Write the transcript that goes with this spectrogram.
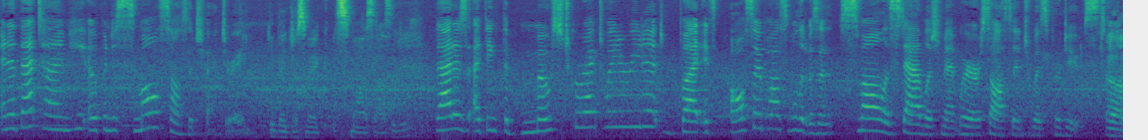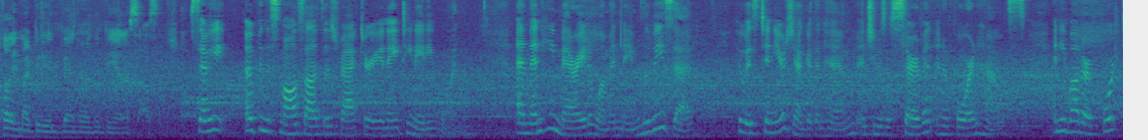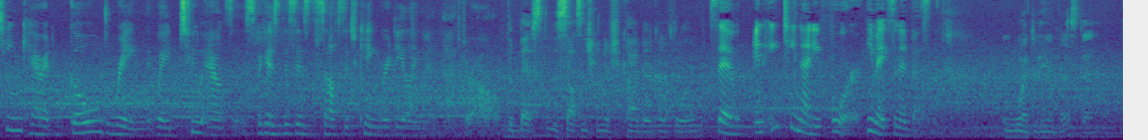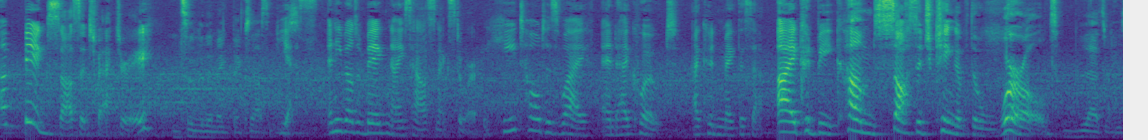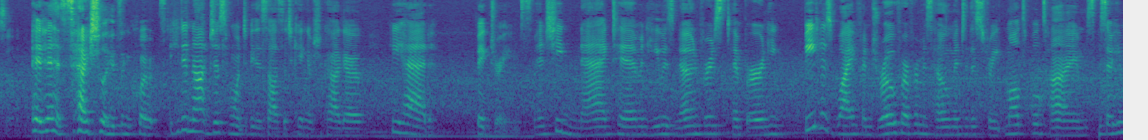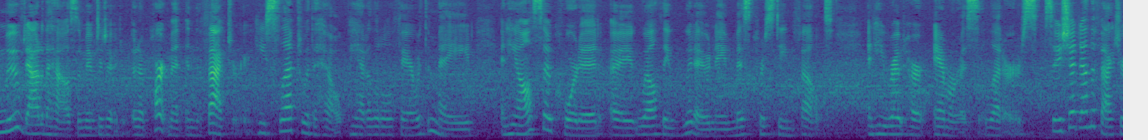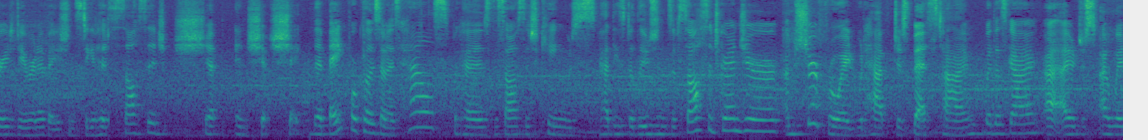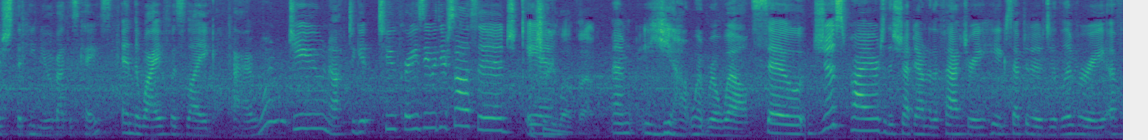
and at that time he opened a small sausage factory. Did they just make small sausages? That is, I think, the most correct way to read it, but it's also possible that it was a small establishment where sausage was produced. Oh, I thought he might be the inventor of the Vienna sausage. So he opened the small sausage factory in 1881, and then he married a woman named Louisa, who was 10 years younger than him, and she was a servant in a foreign house. And he bought her a 14 karat gold ring that weighed two ounces, because this is the sausage king we're dealing with, after all. The best the sausage king of Chicago could afford. So in 1894, he makes an investment What did he invest in? a big sausage factory. And so do they make big sausages? Yes. And he built a big, nice house next door. He told his wife, and I quote, I couldn't make this up, I could become sausage king of the world. That's what he said. It is, actually, it's in quotes. He did not just want to be the sausage king of Chicago, he had big dreams. And she nagged him, and he was known for his temper, and he beat his wife and drove her from his home into the street multiple times. So he moved out of the house and moved into an apartment in the factory. He slept with the help, he had a little affair with the maid, and he also courted a wealthy widow named Miss Christine Feldt. And he wrote her amorous letters. So he shut down the factory to do renovations to get his sausage ship in ship shape. The bank foreclosed on his house because the sausage king was had these delusions of sausage grandeur. I'm sure Freud would have just best time with this guy. I, I just I wish that he knew about this case. And the wife was like, I warned you not to get too crazy with your sausage. I'm and sure you love that. um, yeah, it went real well. So, just prior to the shutdown of the factory, he accepted a delivery of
